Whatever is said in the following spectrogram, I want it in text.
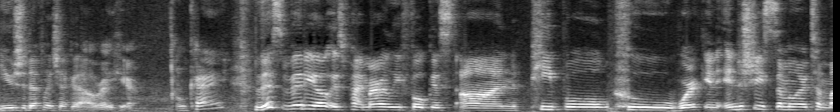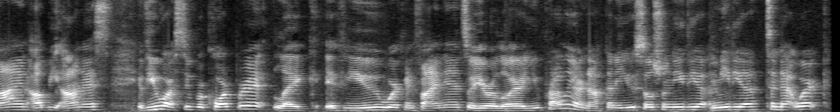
you should definitely check it out right here okay? This video is primarily focused on people who work in industries similar to mine. I'll be honest, if you are super corporate, like if you work in finance or you're a lawyer, you probably are not going to use social media media to network.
